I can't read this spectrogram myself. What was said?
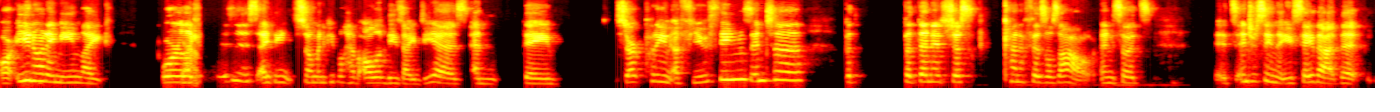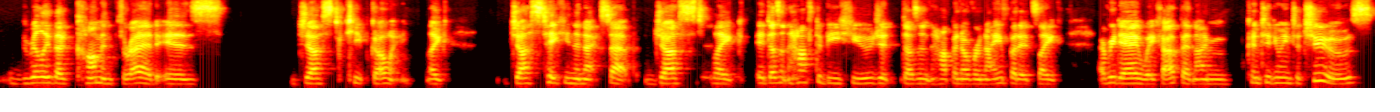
or you know what i mean like or yeah. like business i think so many people have all of these ideas and they start putting a few things into but but then it's just kind of fizzles out and so it's it's interesting that you say that that really the common thread is just keep going like just taking the next step just like it doesn't have to be huge it doesn't happen overnight but it's like every day i wake up and i'm continuing to choose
